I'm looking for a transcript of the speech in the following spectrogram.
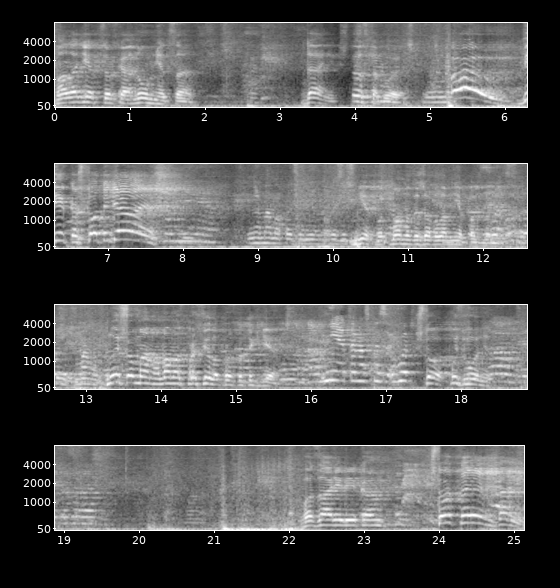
Молодец, Суркан, умница. Даник, что с тобой? Вика, что ты делаешь? Мне мама позвонила, разрешила. Нет, вот мама должна была мне позвонить. Ну и что мама? Мама спросила просто, ты где? Нет, она сказала, вот, Что? Пусть звонит. В Азаре, Вика. Что стоим, Даник?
